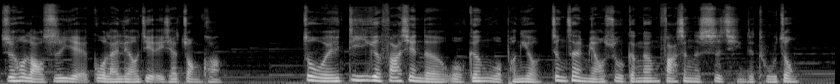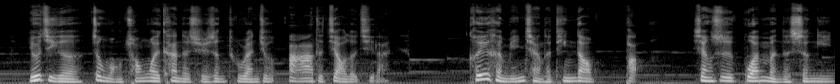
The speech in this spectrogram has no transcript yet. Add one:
之后，老师也过来了解了一下状况。作为第一个发现的，我跟我朋友正在描述刚刚发生的事情的途中，有几个正往窗外看的学生突然就啊的叫了起来，可以很勉强的听到“啪”像是关门的声音。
